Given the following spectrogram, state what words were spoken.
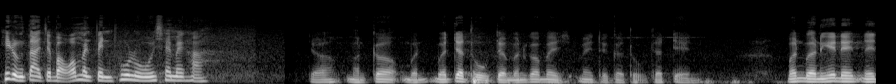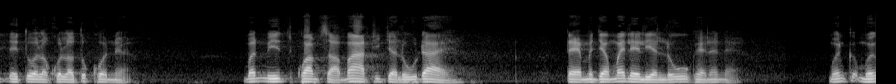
ที่หลวงตาจะบอกว่ามันเป็นผู้รู้ใช่ไหมคะเดี๋ยวมันก็เหมือนเหมือนจะถูกแต่มันก็ไม่ไม่ถึงกับถูกชัดเจน มันเหมือนอย่างนี้ในในในตัวเราคนเราทุกคนเนี่ย มันมีความสามารถที่จะรู้ได้ แต่มันยังไม่ได้เรียนรู้แค่นั้นแหละเหมือนเหมือน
